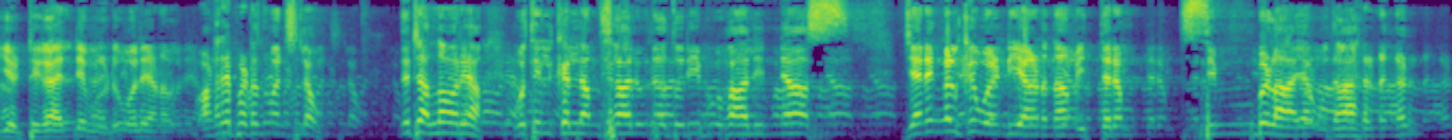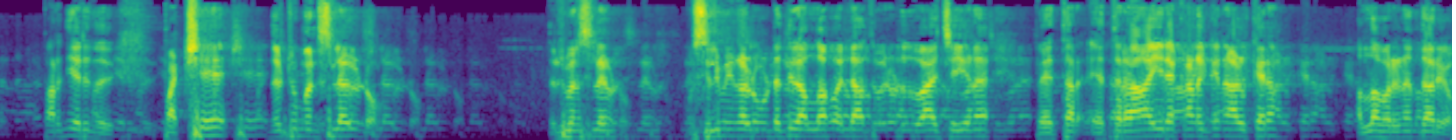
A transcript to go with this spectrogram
ഈ എട്ടുകാലിന്റെ വീട് പോലെയാണ്. വളരെ പെട്ടെന്ന് മനസ്സിലാവും. എന്നിട്ട് അല്ല പറയാ ജനങ്ങൾക്ക് വേണ്ടിയാണ് നാം ഇത്തരം സിമ്പിളായ ഉദാഹരണങ്ങൾ പറഞ്ഞു തരുന്നത് പക്ഷേ എന്നിട്ട് മനസ്സിലാകുന്നുണ്ടോ എന്നിട്ട് മനസ്സിലാകുന്നുണ്ടോ മുസ്ലിമുകളുടെ കൂട്ടത്തിൽ അള്ളാഹു അല്ലാത്തവരോട് ദുആ ചെയ്യണ എത്ര എത്രായിരക്കണക്കിന് ആൾക്കാരാ? അള്ളാഹ് പറയണ എന്താ അറിയോ?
